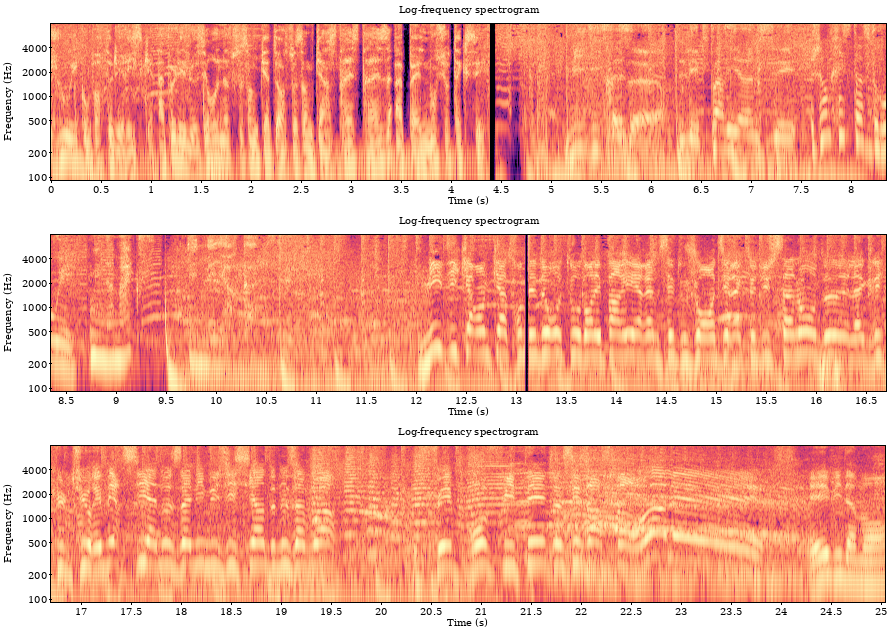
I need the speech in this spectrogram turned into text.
Jouer comporte les risques. Appelez le 09 74 75 13 13. Appel non surtaxé. Midi 13h. Les paris RMC. Jean-Christophe Drouet, Winamax, les meilleurs codes. Midi 44, on est de retour dans les paris RMC, toujours en direct du salon de l'agriculture. Et merci à nos amis musiciens de nous avoir fait profiter de ces instants. Allez et évidemment,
